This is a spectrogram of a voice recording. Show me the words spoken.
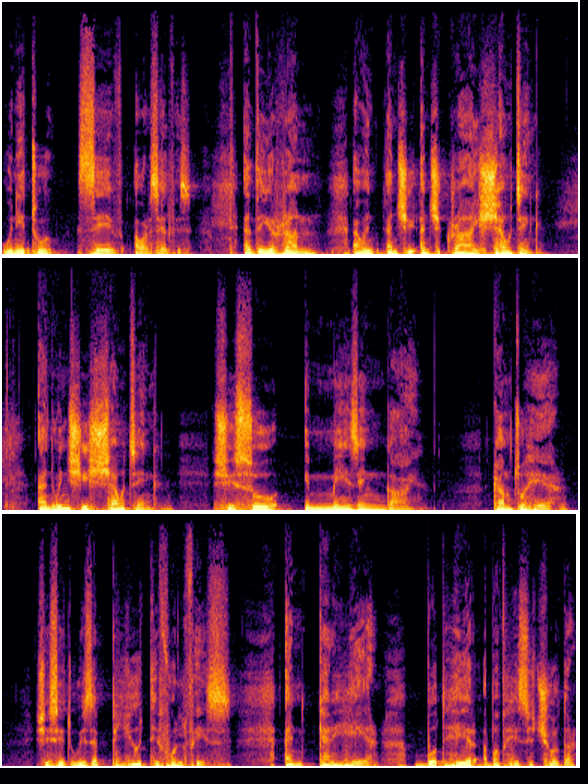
We need to save ourselves. And they run and, when, and, she, and she cries, shouting. And when she's shouting, she saw amazing guy come to her. She said, with a beautiful face and carry hair, put hair above his shoulder,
